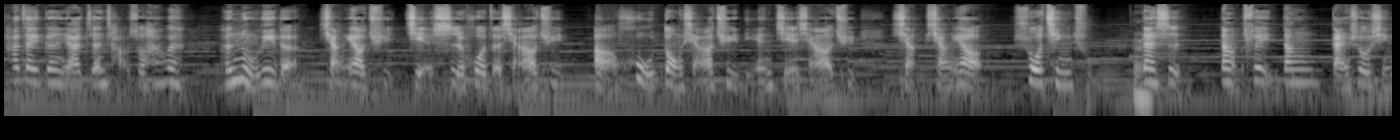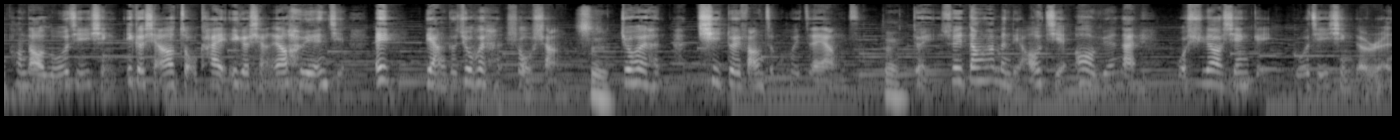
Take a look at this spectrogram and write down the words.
他在跟人家争吵的时候，他会。很努力的想要去解释，或者想要去呃互动，想要去连接，想要去想想要说清楚。但是当所以当感受型碰到逻辑型，一个想要走开，一个想要连接，哎，两个就会很受伤，是就会很很气对方怎么会这样子？对对，所以当他们了解哦，原来我需要先给。逻辑型的人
